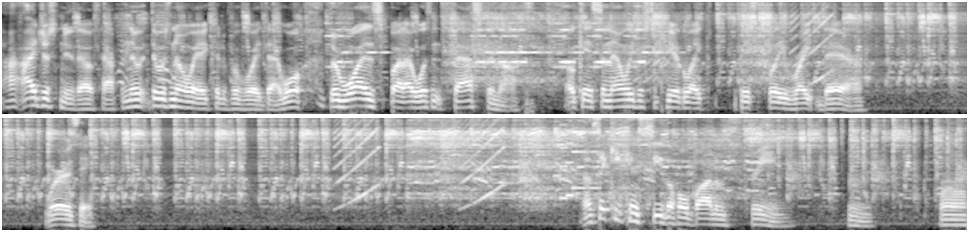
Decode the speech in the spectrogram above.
I, I just knew that was happening. There, there was no way I could have avoided that. Well, there was, but I wasn't fast enough. Okay, so now we just appeared, like, basically right there. Where is he? I don't think you can see the whole bottom screen. Hmm. Well,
